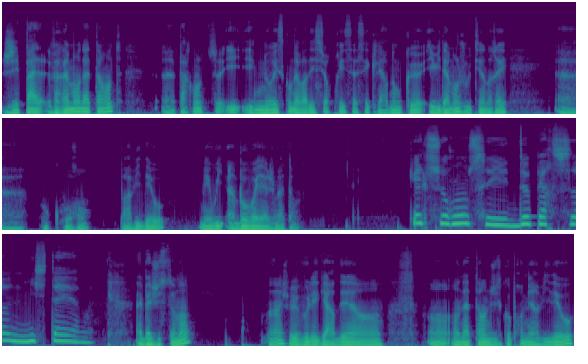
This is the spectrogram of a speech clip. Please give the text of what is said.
J'ai pas vraiment d'attente. par contre, nous risquons d'avoir des surprises, ça c'est clair. Donc évidemment, je vous tiendrai au courant par vidéo. Mais oui, un beau voyage m'attend. Quelles seront ces deux personnes mystères? Eh bien justement, hein, je vais vous les garder en, en, attente jusqu'aux premières vidéos.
